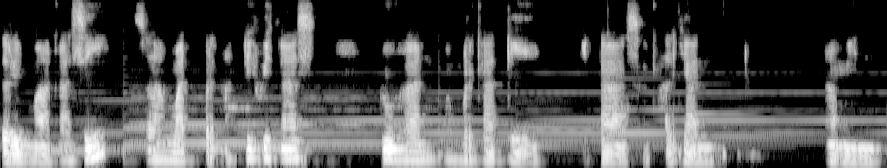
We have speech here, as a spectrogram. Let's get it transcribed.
Terima kasih, selamat beraktivitas. Tuhan memberkati kita sekalian. Amin.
